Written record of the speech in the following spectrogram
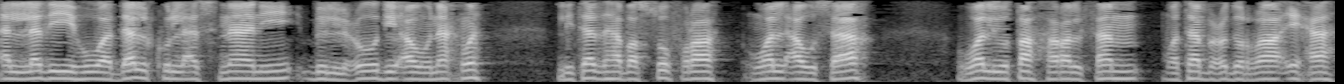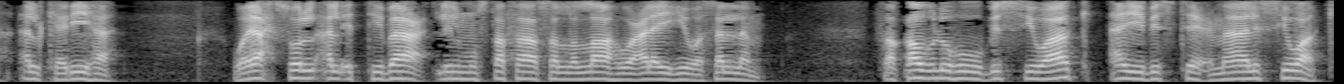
الذي هو دلك الأسنان بالعود أو نحوه لتذهب الصفرة والأوساخ وليطهر الفم وتبعد الرائحة الكريهة ويحصل الاتباع للمصطفى صلى الله عليه وسلم. فقوله بالسواك أي باستعمال السواك.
